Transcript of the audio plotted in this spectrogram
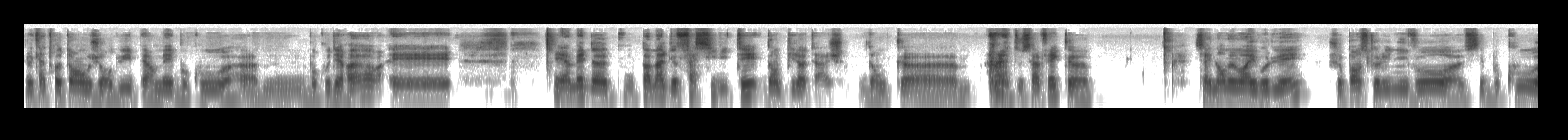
le 4 temps aujourd'hui permet beaucoup, euh, beaucoup d'erreurs et, amène pas mal de facilité dans le pilotage. Donc, euh, tout ça fait que ça a énormément évolué. Je pense que le niveau, euh, c'est beaucoup,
